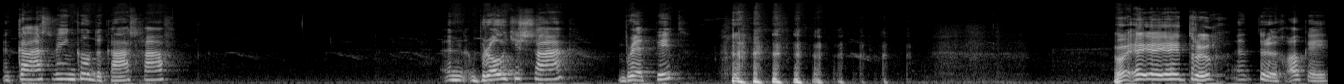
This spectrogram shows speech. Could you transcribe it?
Een kaaswinkel, de kaasgaaf. Een broodjeszaak, Brad Pitt. Hé, hé, terug. Eh, terug, oké.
